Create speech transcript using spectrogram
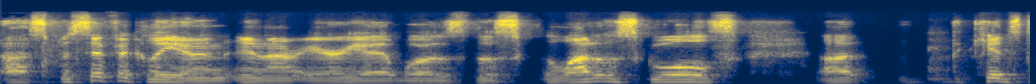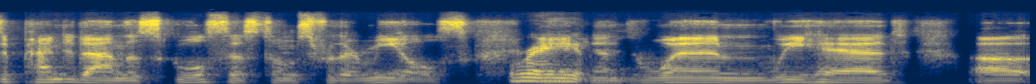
uh, specifically in, in our area was the, a lot of the schools uh, the kids depended on the school systems for their meals. Right. And when we had uh,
